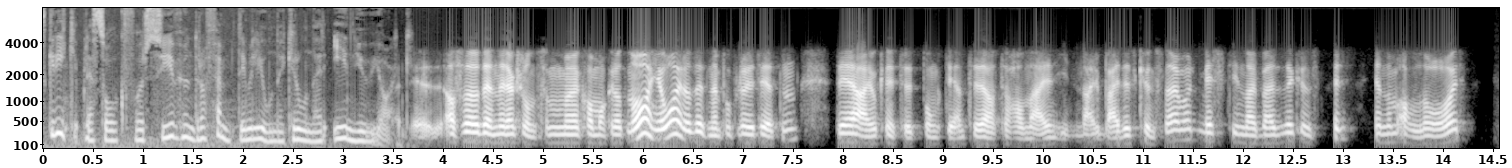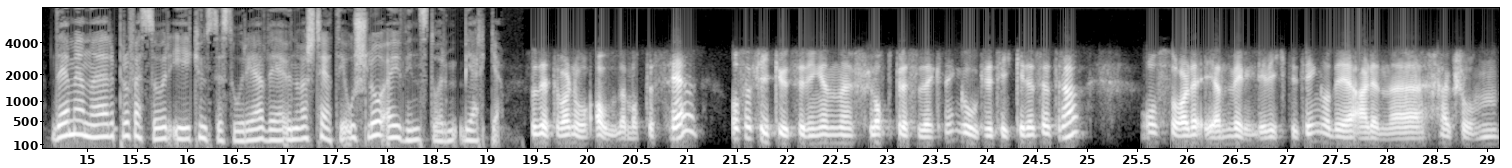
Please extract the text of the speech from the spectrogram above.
Skrik ble solgt for 750 millioner kroner i New York. Altså Den reaksjonen som kom akkurat nå i år, og denne populariteten, det er jo knyttet punkt én til at han er en innarbeidet kunstner. Vår mest innarbeidede kunstner gjennom alle år. Det mener professor i kunsthistorie ved Universitetet i Oslo, Øyvind Storm Bjerke. Så dette var noe alle måtte se. Og så fikk utstillingen flott pressedekning, gode kritikker etc. Og så er det en veldig viktig ting, og det er denne auksjonen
